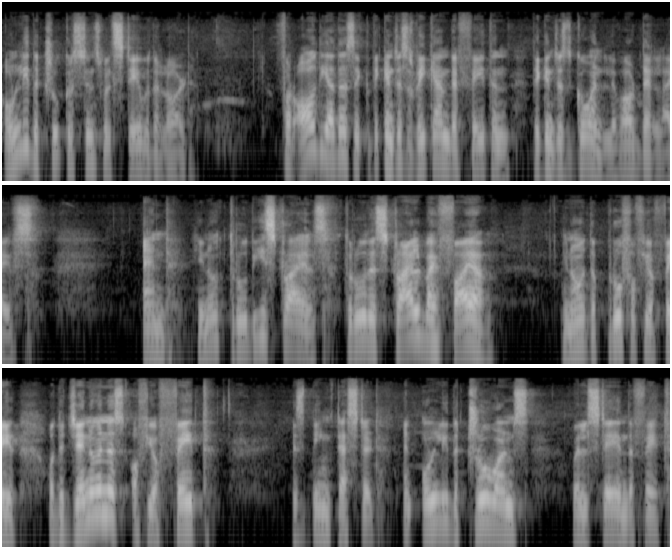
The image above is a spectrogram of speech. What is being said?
Only the true Christians will stay with the Lord. For all the others, they, they can just recant their faith and they can just go and live out their lives. And, you know, through these trials, through this trial by fire, you know, the proof of your faith or the genuineness of your faith is being tested. And only the true ones will stay in the faith.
